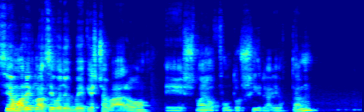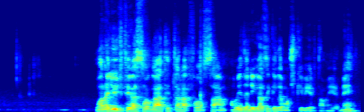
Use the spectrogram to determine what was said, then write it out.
Szia, Marik Laci vagyok Békés Csabáról, és nagyon fontos hírrel jöttem. Van egy ügyfélszolgálati telefonszám, ha minden igaz, ide most kivírtam írni.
